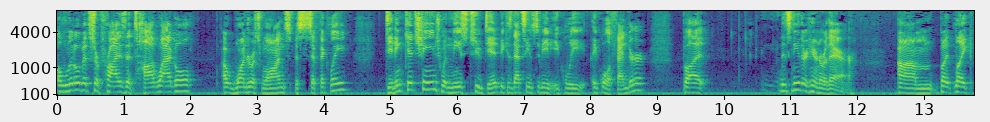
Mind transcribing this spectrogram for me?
a little bit surprised that Togwaggle, a Wondrous Wand specifically, didn't get changed when these two did because that seems to be an equally equal offender. But it's neither here nor there. Um, but like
